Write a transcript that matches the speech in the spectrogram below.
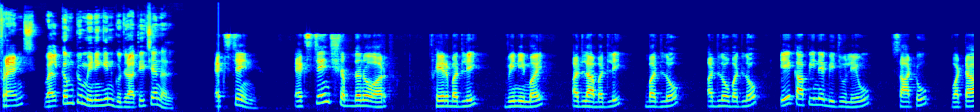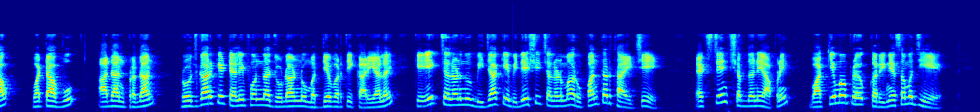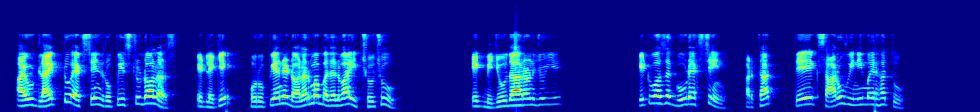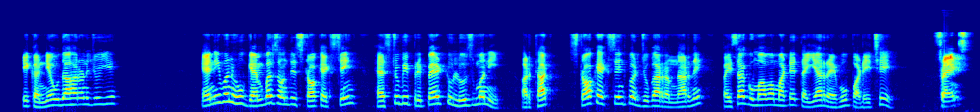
Friends welcome to meaning in Gujarati channel exchange exchange શબ્દનો અર્થ ફેરબદલી, વિનિમય, અદલાબદલી, બદલો, અદલો બદલો, એક આપીને બીજું લેવું, સાટું, વટાવ, વટાવવું, આદાન પ્રદાન, રોજગાર કે ટેલિફોનના જોડાણનું મધ્યવર્તી કાર્યાલય કે એક ચલણનું બીજા કે વિદેશી ચલણમાં રૂપાંતર થાય છે. એક્સચેન્જ શબ્દને આપણે વાક્યમાં પ્રયોગ કરીને સમજીએ. I would like to exchange rupees to dollars એટલે કે હું રૂપિયાને ડોલરમાં બદલવા ઈચ્છું છું. એક બીજું ઉદાહરણ જોઈએ. It was a good exchange અર્થાત, તે એક સારું વિનિમય હતું. એક અન્ય ઉદાહરણ જોઈએ. Anyone who gambles on the stock exchange has to be prepared to lose money અર્થાત સ્ટોક એક્સચેન્જ પર જુગાર રમનારને પૈસા ગુમાવવા માટે તૈયાર રહેવું પડે છે. ફ્રેન્ડ્સ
